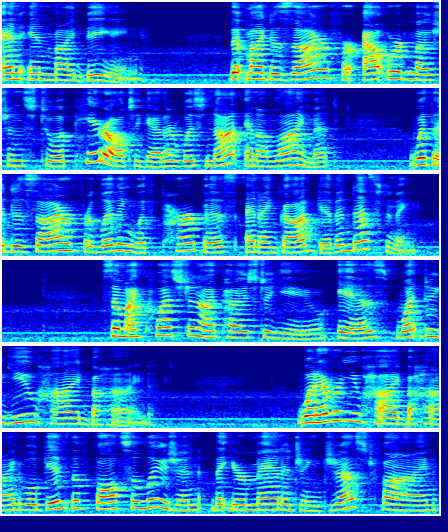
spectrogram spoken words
and in my being. That my desire for outward motions to appear altogether was not in alignment with a desire for living with purpose and a God given destiny. So, my question I pose to you is what do you hide behind? Whatever you hide behind will give the false illusion that you're managing just fine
